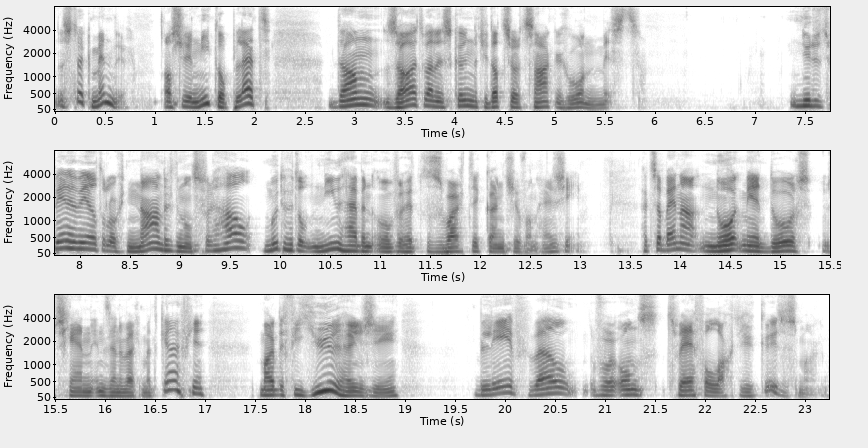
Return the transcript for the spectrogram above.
een stuk minder. Als je er niet op let, dan zou het wel eens kunnen dat je dat soort zaken gewoon mist. Nu de Tweede Wereldoorlog nadert in ons verhaal, moeten we het opnieuw hebben over het zwarte kantje van Hergé. Het zou bijna nooit meer doorschijnen in zijn werk met Kuifje, maar de figuur Hergé bleef wel voor ons twijfelachtige keuzes maken.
